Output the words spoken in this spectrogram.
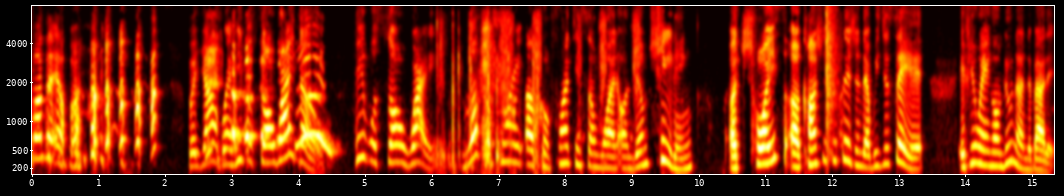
mother effer." but y'all, but he was so right though. He was so right. What's the point of confronting someone on them cheating, a choice, a conscious decision that we just said, if you ain't gonna do nothing about it?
